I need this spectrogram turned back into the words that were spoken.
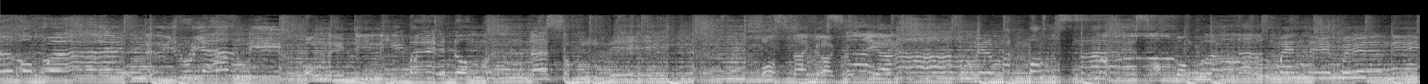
លមកវិញទៅយូរយ៉ាងនេះបងនៅទីនេះបេះដូងមិនដែលសុខទេបងស្ដាយក្រោយគ្រប់យ៉ាងពេលបាត់បង់ស្នេហ៍សពបងខ្លាំងណាស់មែនទេពេលនេះ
